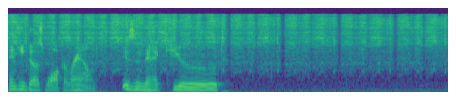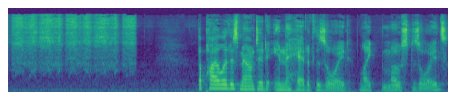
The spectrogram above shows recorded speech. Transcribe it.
and he does walk around. Isn't that cute? The pilot is mounted in the head of the Zoid, like most Zoids.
